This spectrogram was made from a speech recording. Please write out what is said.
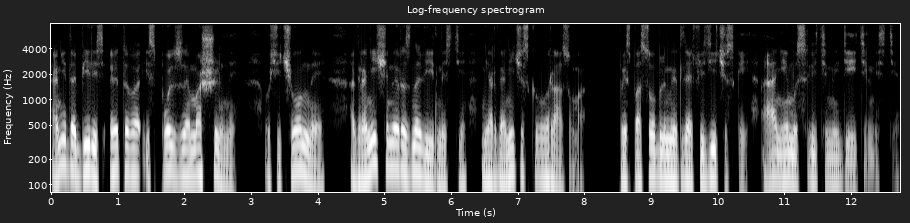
Они добились этого, используя машины, усеченные, ограниченные разновидности неорганического разума, приспособленные для физической, а не мыслительной деятельности.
